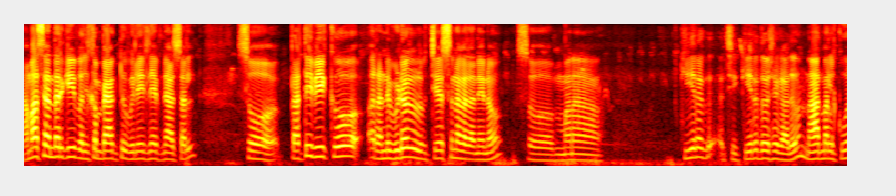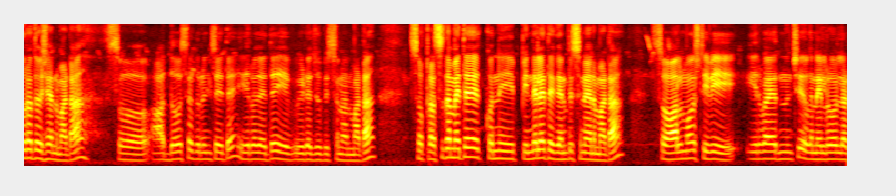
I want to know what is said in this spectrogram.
నమస్తే అందరికీ welcome back to village life national so ప్రతి వీక్ రెండు వీడియోలు చేస్తున్నా కదా నేను. సో మన కీర చి, కీర దోశ కాదు నార్మల్ కూర దోశ అనమాట సో ఆ దోశ గురించి అయితే ఈరోజు అయితే ఈ వీడియో చూపిస్తున్నాను అనమాట సో ప్రస్తుతం అయితే కొన్ని పిందెలు అయితే కనిపిస్తున్నాయి అనమాట సో ఆల్మోస్ట్ ఇవి ఇరవై ఐదు నుంచి ఒక నెల రోజుల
